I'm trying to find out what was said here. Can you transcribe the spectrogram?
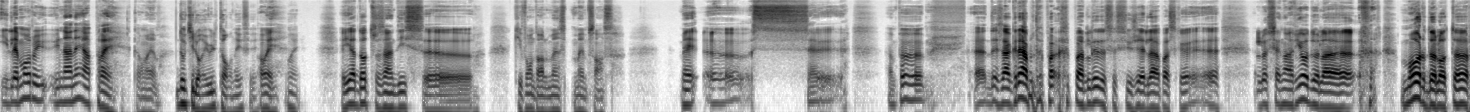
il, est mort une année après, quand même. Donc il aurait eu le temps, en effet. Oui. Ouais. Et il y a d'autres indices qui vont dans le même, sens. Mais euh, c'est un peu euh, désagréable de parler de ce sujet-là parce que euh, le scénario de la mort de l'auteur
